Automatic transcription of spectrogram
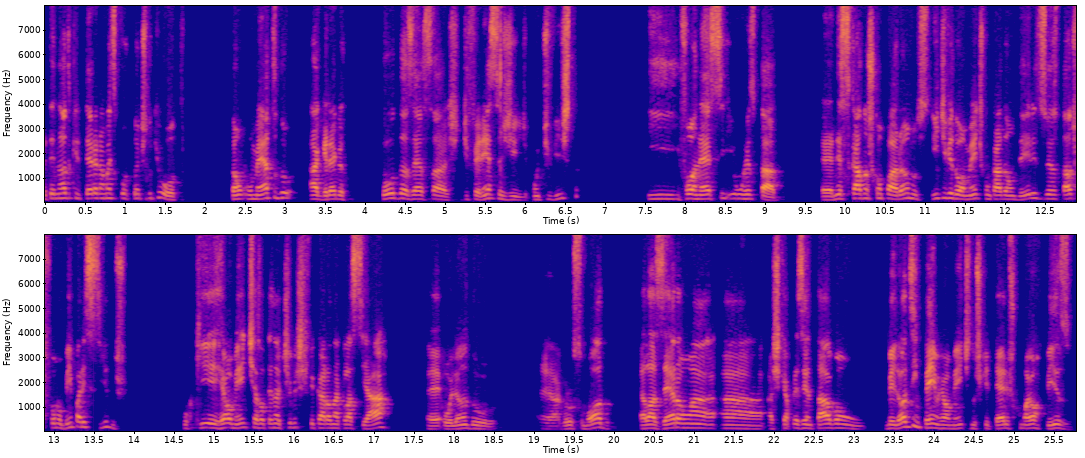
determinado critério era mais importante do que o outro. Então, o método agrega todas essas diferenças de, de ponto de vista e fornece um resultado. É, nesse caso, nós comparamos individualmente com cada um deles, os resultados foram bem parecidos, porque realmente as alternativas que ficaram na classe A, é, olhando é, a grosso modo, elas eram a, a, as que apresentavam melhor desempenho realmente nos critérios com maior peso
